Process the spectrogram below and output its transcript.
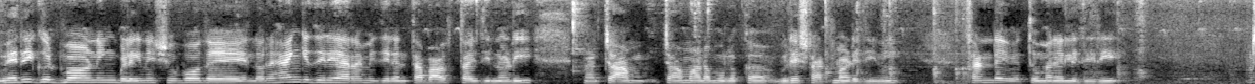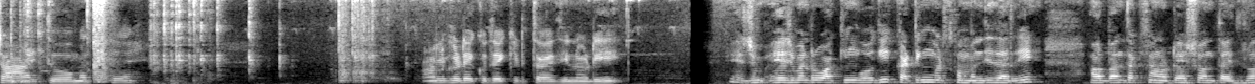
ವೆರಿ ಗುಡ್ ಮಾರ್ನಿಂಗ್ ಬೆಳಗಿನ ಶುಭೋದಯ. ಎಲ್ಲರೂ ಹೆಂಗಿದ್ದೀರಿ? ಆರಾಮಿದ್ದೀರಿ ಅಂತ ಭಾವಿಸ್ತಾ ಇದ್ದೀನಿ ನೋಡಿ. ನಾನು ಚಾ ಚಾ ಮಾಡೋ ಮೂಲಕ ವಿಡಿಯೋ ಸ್ಟಾರ್ಟ್ ಮಾಡಿದ್ದೀನಿ. ಸಂಡೇ ಇವತ್ತು ಮನೇಲಿದ್ದೀರಿ ಚಾ ಆಯಿತು, ಮತ್ತು ಆಲೂಗಡ್ಡೆ ಕುದಿಯೋಕೆ ಇಡ್ತಾ ಇದ್ದೀನಿ ನೋಡಿ. ಯಜ್ ಯಜಮಾನ್ರು ವಾಕಿಂಗ್ ಹೋಗಿ ಕಟಿಂಗ್ ಮಾಡಿಸ್ಕೊಂಡು ಬಂದಿದ್ದಾರೆ. ರೀ ಅವ್ರು ಬಂದ ತಕ್ಷಣ ಹೊಟ್ಟೆ ಶೋ ಅಂತ ಇದ್ರು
